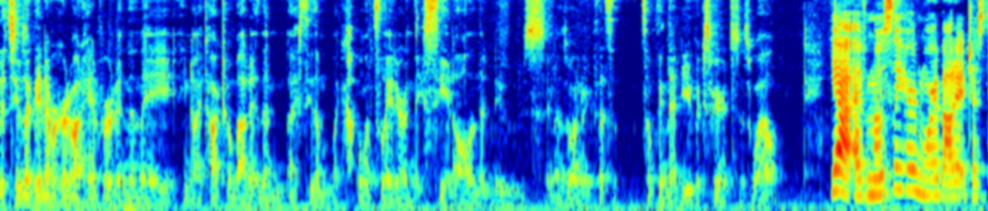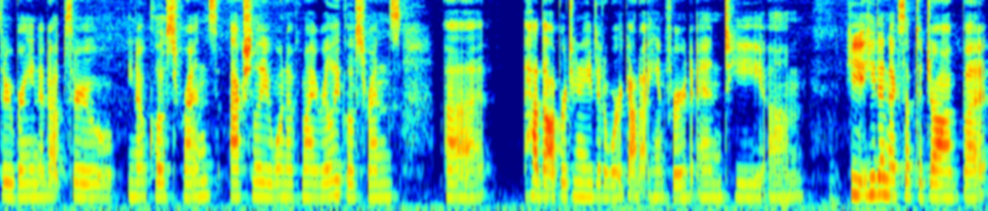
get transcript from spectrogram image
it seems like they never heard about Hanford, and then they, you know, I talk to them about it, and then I see them like a couple months later, and they see it all in the news. And I was wondering if that's something that you've experienced as well. Yeah, I've mostly heard more about it just through bringing it up through, you know, close friends. Actually, one of my really close friends uh, had the opportunity to work out at Hanford, and he um, he he didn't accept the job, but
